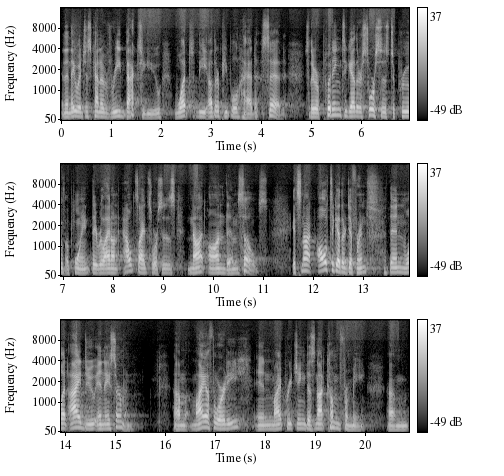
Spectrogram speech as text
and then they would just kind of read back to you what the other people had said. So they were putting together sources to prove a point. They relied on outside sources, not on themselves. It's not altogether different than what I do in a sermon. Um, my authority in my preaching does not come from me. Um,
